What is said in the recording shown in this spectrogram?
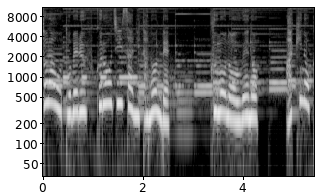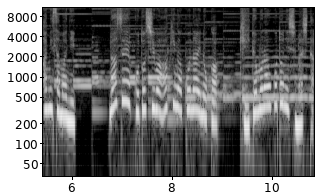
空を飛べるフクロウじいさんに頼んで雲の上の秋の神様になぜ今年は秋が来ないのか聞いてもらうことにしました。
